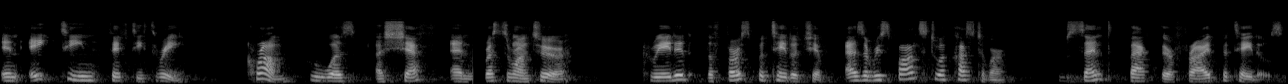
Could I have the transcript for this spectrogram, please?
In 1853, Crum, who was a chef and restaurateur, created the first potato chip as a response to a customer who sent back their fried potatoes,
